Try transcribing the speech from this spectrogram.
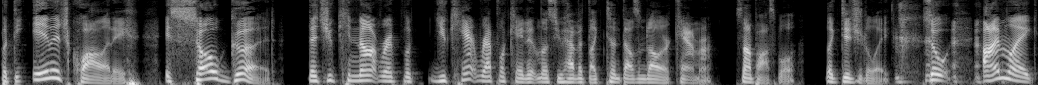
But the image quality is so good that you cannot repli- you can't replicate it unless you have a like ten thousand dollar camera. It's not possible, like digitally. So I'm like,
